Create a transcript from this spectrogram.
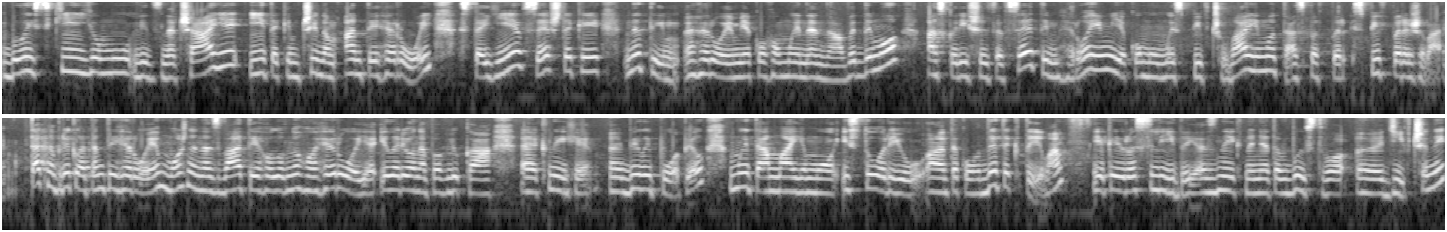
близькі йому відзначає, і таким чином антигерой стає все ж таки не тим героєм, якого ми ненавидимо, а скоріше за все, тим героєм, якому ми співчуваємо та співпер- співпереживаємо. Так, наприклад, антигероєм можна назвати головного героя Іларіона Павлюка е, книги е, Білий попіл. Ми там маємо історію е, такого детектива, який розслідує зникнення та вбивство дівчини.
